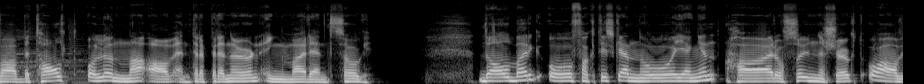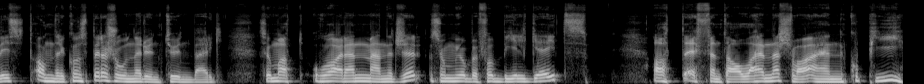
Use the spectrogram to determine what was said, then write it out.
var betalt og lønna av entreprenøren Ingmar Renshaug. Dahlberg og faktisk NO-gjengen har også undersøkt og avvist andre konspirasjoner rundt Thunberg, som at hun har en manager som jobber for Bill Gates, at FN-talen hennes var en kopi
